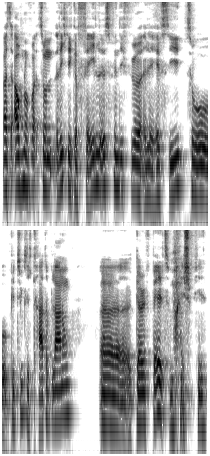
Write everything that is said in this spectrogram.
was auch noch so ein richtiger Fail ist, finde ich, für LAFC, so bezüglich Kaderplanung, äh, Gareth Bale zum Beispiel.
